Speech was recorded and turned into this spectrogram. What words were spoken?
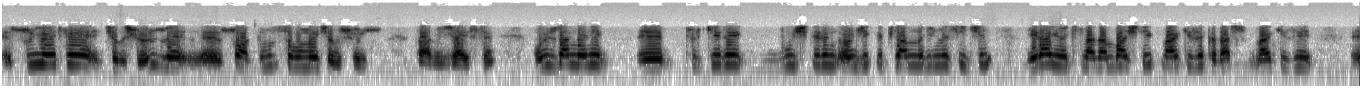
e, su yönetmeye çalışıyoruz ve e, su hakkımızı savunmaya çalışıyoruz tabiri caizse. O yüzden de hani e, Türkiye'de bu işlerin öncelikle planlanabilmesi için yerel yönetimlerden başlayıp merkeze kadar, merkezi e,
